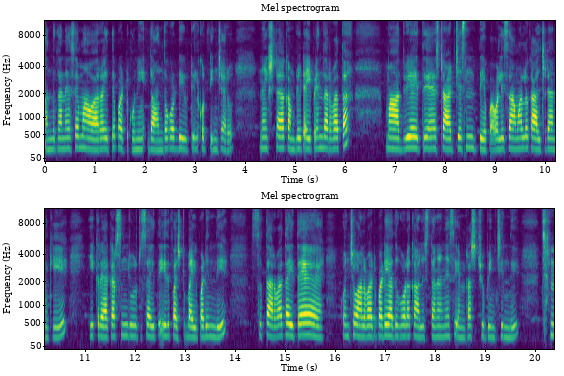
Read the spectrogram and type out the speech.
అందుకనేసే మా వారు అయితే పట్టుకుని దాంతో కూడా డ్యూటీలు కొట్టించారు. నెక్స్ట్ కంప్లీట్ అయిపోయిన తర్వాత మాధవి అయితే స్టార్ట్ చేసింది దీపావళి సామాన్లు కాల్చడానికి. ఈ క్రాకర్స్ని చూసి అయితే ఇది ఫస్ట్ భయపడింది. సో తర్వాత అయితే కొంచెం అలవాటు పడి అది కూడా కాలుస్తాననేసి ఇంట్రెస్ట్ చూపించింది. చిన్న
